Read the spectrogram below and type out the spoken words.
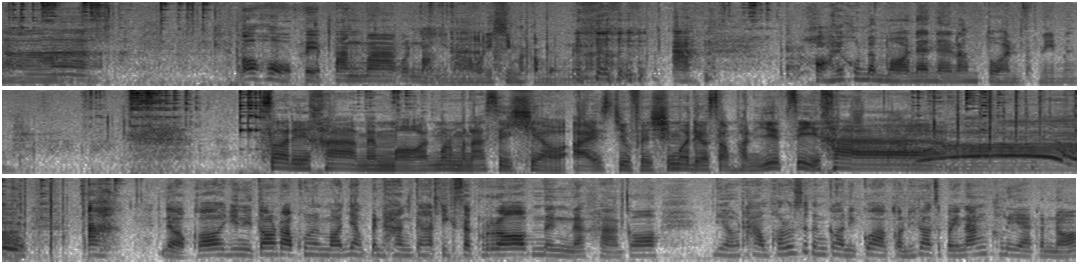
ค่ะ โอ้โห เป๊ะปังมากวันปังนี้มากวันนี้คิมมากับมงเลยนะคะอะ ขอให้คุณแบมมอสแนะนำตัวนิดนึงค่ะ สวัสดีค่ะ แมมมอสมนมนัสสีเขียว ISU Fashion Model 2024 ค่ะ อะ เดี๋ยวก็ยินดีต้อนรับคุณแมมมอสอย่างเป็นทางการอีกสักรอบหนึ่งนะคะ ก็เดี๋ยวถามความรู้สึกกันก่อนดีกว่า ก่อนที่เราจะไปนั่งเคลียร์กันเนาะ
